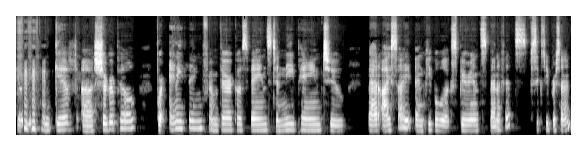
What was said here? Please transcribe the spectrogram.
So you can give a sugar pill for anything from varicose veins to knee pain to bad eyesight, and people will experience benefits 60%.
